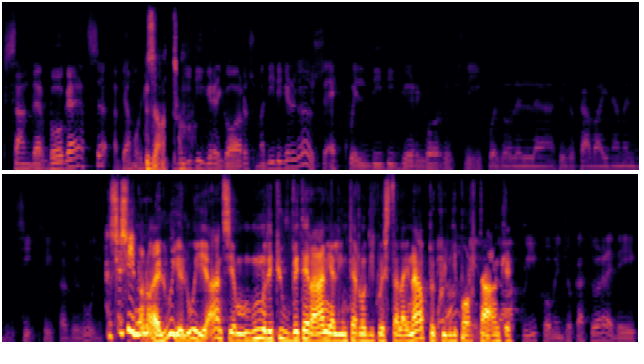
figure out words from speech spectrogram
Xander Bogarts, abbiamo esatto. Didi Gregorius, ma Didi Gregorius è quel Didi Gregorius lì, quello del, che giocava in MLB. Sì, sì, proprio lui. Sì, sì, no, no, è lui, è lui, anzi è uno dei più veterani all'interno di questa lineup, quindi porta anche... qui come giocatore dei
